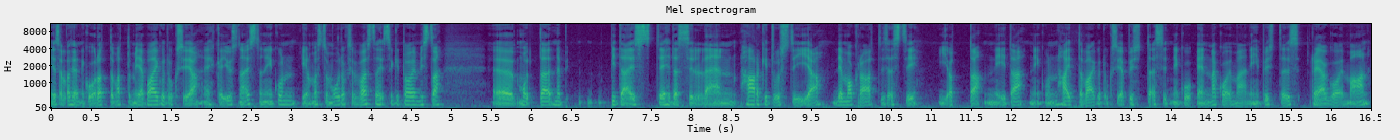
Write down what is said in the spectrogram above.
ja sellaisia niin kuin odottamattomia vaikutuksia ehkä just näistä niin kuin ilmastonmuutoksen vastaisissakin toimista, mutta ne pitäisi tehdä silleen harkitusti ja demokraattisesti, jotta niitä niin kuin haittavaikutuksia pystyttäisiin niin kuin ennakoimaan ja niihin pystyttäisiin reagoimaan.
